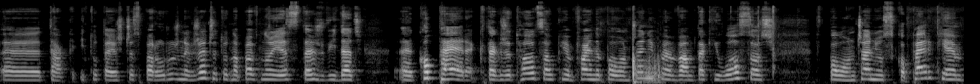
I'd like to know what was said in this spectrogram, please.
E, tak, i tutaj jeszcze z paru różnych rzeczy. Tu na pewno jest też widać e, koperek, także to całkiem fajne połączenie. Powiem Wam, taki łosoś w połączeniu z koperkiem.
